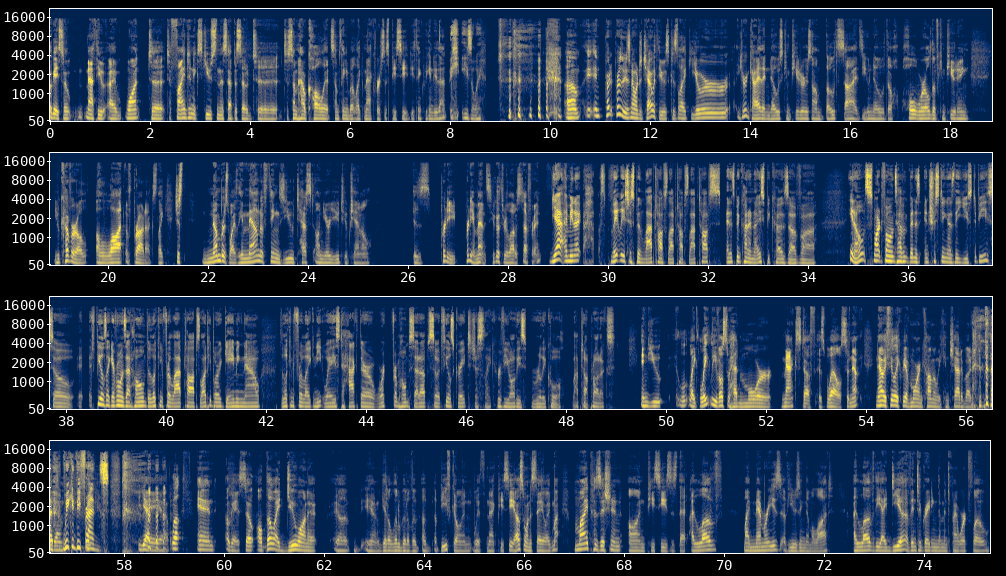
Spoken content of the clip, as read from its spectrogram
Okay, so Matthew, I want to to find an excuse in this episode to to somehow call it something about like Mac versus PC. Do you think we can do that? Easily. um, and part part of the reason I wanted to chat with you is because like you're you're a guy that knows computers on both sides. You know the whole world of computing. You cover a, a lot of products, like just numbers wise, the amount of things you test on your YouTube channel is pretty pretty immense. You go through a lot of stuff, right? Yeah, I mean, I lately it's just been laptops, laptops, laptops, and it's been kind of nice because of uh, you know smartphones haven't been as interesting as they used to be. So it, it, feels like everyone's at home. They're looking for laptops. A lot of people are gaming now. They're looking for like neat ways to hack their work from home setup. So it feels great to just like review all these really cool laptop products. And you like lately you've also had more Mac stuff as well. So now now I feel like we have more in common. We can chat about it. But um, we can be friends. yeah, yeah, yeah. Well, and okay, so although I do want to uh, you know get a little bit of a, a, a, beef going with Mac PC. I also want to say like my my position on PCs is that I love my memories of using them a lot. I love the idea of integrating them into my workflow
